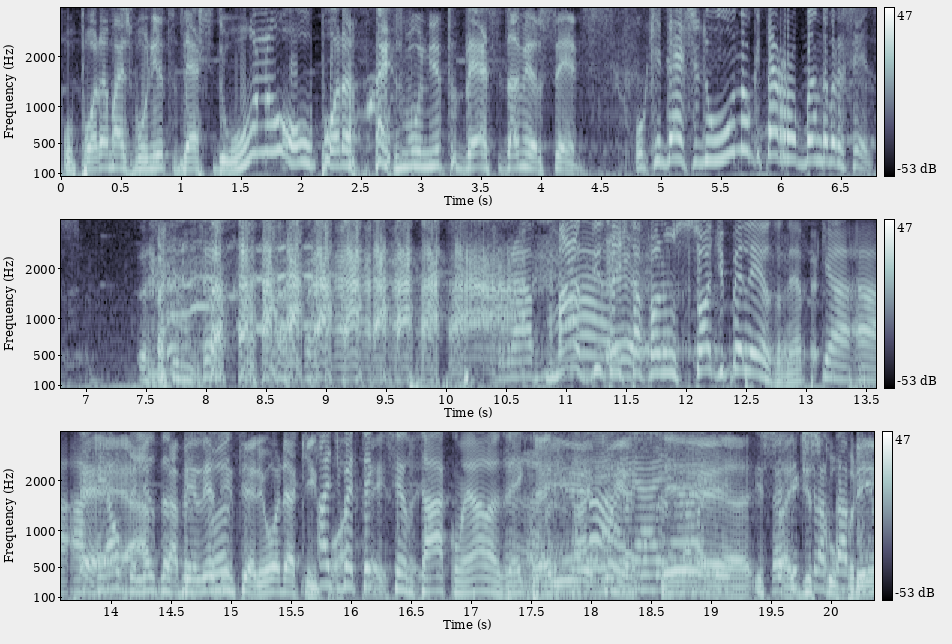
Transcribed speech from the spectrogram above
O Porã mais bonito desce do Uno ou o Porã mais bonito desce da Mercedes? O que desce do Uno que tá roubando a Mercedes. Mas isso a gente tá falando só de beleza, né? Porque a, a- a É, real beleza das a beleza pessoas... interior é a que A gente vai ter é que isso aí. sentar com elas aí, E aí, conversar. conhecer, isso aí, descobrir.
